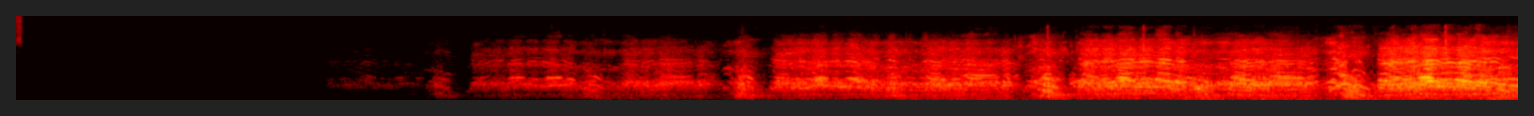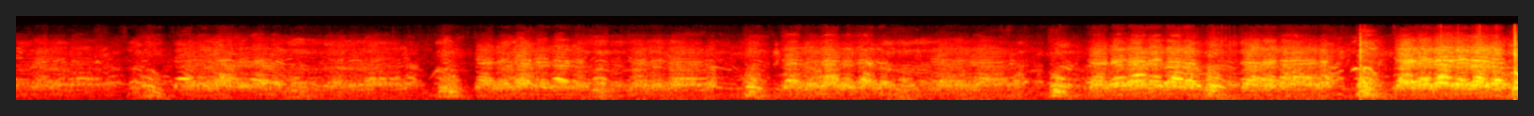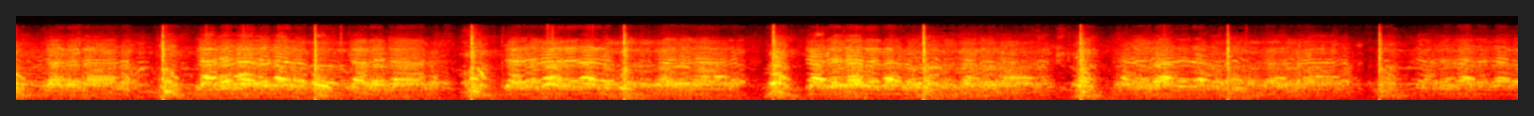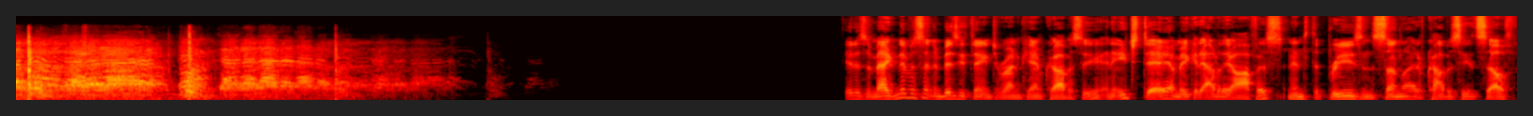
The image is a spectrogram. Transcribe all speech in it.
A magnificent and busy thing to run Camp Cobbossee, and each day I make it out of the office and into the breeze and sunlight of Cobbossee itself,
